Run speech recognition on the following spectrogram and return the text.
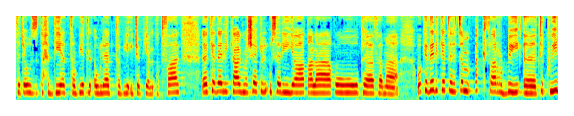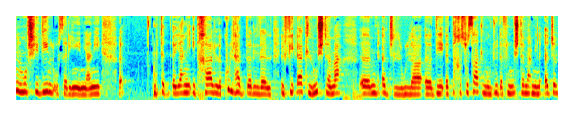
تجاوز تحديات تربية الأولاد تربية إيجابية للأطفال. كذلك المشاكل الأسرية طلاق وكفما وكذلك تهتم أكثر بتكوين المرشدين الأسريين. يعني يعني إدخال كل هذا الفئات المجتمع آه، من أجل ولا آه، دي التخصصات الموجودة في المجتمع من أجل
